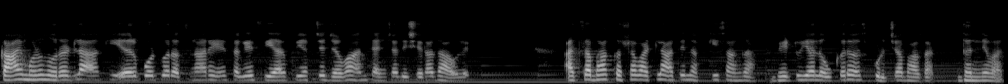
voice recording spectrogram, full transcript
काय म्हणून ओरडला की एअरपोर्टवर असणारे सगळे सीआरपीएफचे जवान त्यांच्या दिशेला धावले. आजचा भाग कसा वाटला ते नक्की सांगा. भेटूया लवकरच पुढच्या भागात. धन्यवाद.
